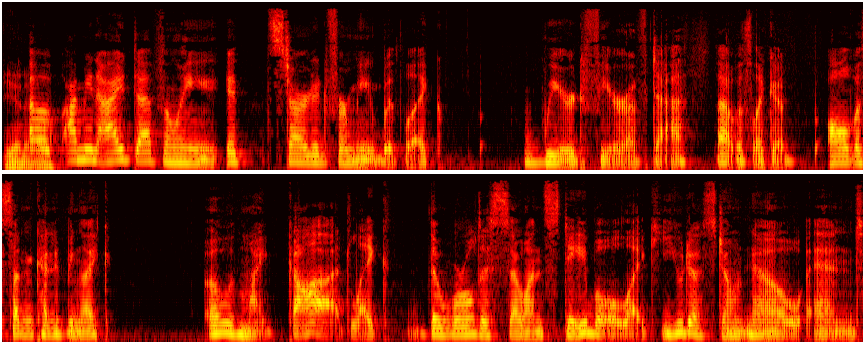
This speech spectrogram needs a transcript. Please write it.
You know, Oh, I mean, I definitely it started for me with like weird fear of death. That was like a all of a sudden kind of being like, oh my god, like the world is so unstable. Like you just don't know, and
